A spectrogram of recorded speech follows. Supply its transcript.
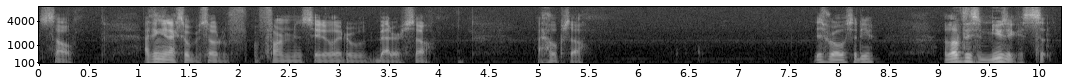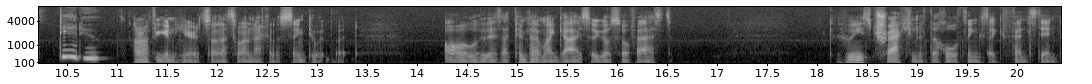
So, I think the next episode of, Farm Simulator will be better. So, I hope so. This Rose City, I love this music. It's so. I don't know if you can hear it, so that's why I'm not gonna sing to it. But oh, look at this! I pimp out my guy so he goes so fast. who needs traction if the whole thing's like fenced in?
